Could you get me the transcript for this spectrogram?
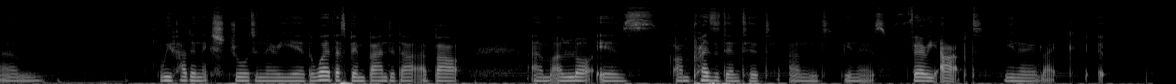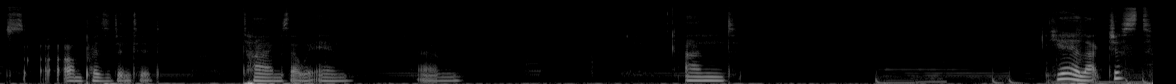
Um, we've had an extraordinary year. The word that's been banded out about um, a lot is unprecedented, and you know, it's very apt. You know, like it's unprecedented times that we're in. Um, and yeah, like just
